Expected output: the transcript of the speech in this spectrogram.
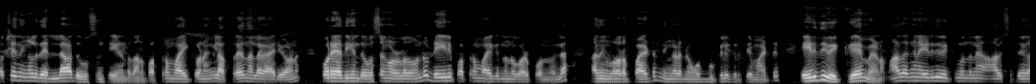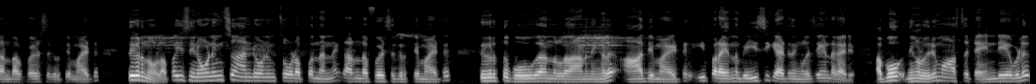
പക്ഷേ നിങ്ങൾ ഇത് എല്ലാ ദിവസവും ചെയ്യേണ്ടതാണ്. പത്രം വായിക്കുകയാണെങ്കിൽ അത്രയും നല്ല കാര്യമാണ്. കുറേ അധികം ദിവസങ്ങളുള്ളതുകൊണ്ട് ഡെയിലി പത്രം വായിക്കുന്നതുകൊണ്ട് കുഴപ്പമൊന്നുമില്ല. അത് നിങ്ങൾ ഉറപ്പായിട്ടും നിങ്ങളുടെ നോട്ട്ബുക്കിൽ കൃത്യമായിട്ട് എഴുതി വെക്കുകയും വേണം. അതങ്ങനെ എഴുതി വെക്കുമ്പോൾ തന്നെ ആവശ്യത്തിന് കറണ്ട് അഫയേഴ്സ് കൃത്യമായിട്ട് തീർന്നോളൂ. അപ്പോൾ ഈ സിനോണിംസ് ആന്റോണിംസോടൊപ്പം തന്നെ കറണ്ട് അഫയേഴ്സ് കൃത്യമായിട്ട് തീർത്തു പോവുക എന്നുള്ളതാണ് നിങ്ങൾ ആദ്യമായിട്ട് ഈ പറയുന്ന ബേസിക് ആയിട്ട് നിങ്ങൾ ചെയ്യേണ്ട കാര്യം. അപ്പോൾ നിങ്ങൾ ഒരു മാസത്തെ ടൈം ടേബിൾ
